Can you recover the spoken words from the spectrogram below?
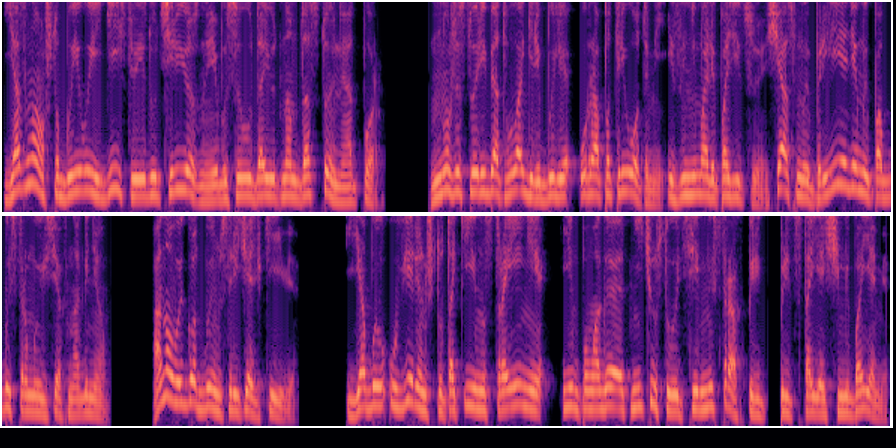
Я знал, что боевые действия идут серьезно, и ВСУ дают нам достойный отпор. Множество ребят в лагере были ура-патриотами и занимали позицию. Сейчас мы приедем и по-быстрому их всех нагнем. А Новый год будем встречать в Киеве. Я был уверен, что такие настроения им помогают не чувствовать сильный страх перед предстоящими боями.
